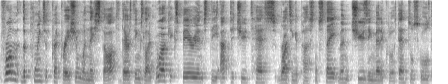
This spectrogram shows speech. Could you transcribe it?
from the point of preparation when they start, there are things like work experience, the aptitude tests, writing a personal statement, choosing medical or dental schools,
